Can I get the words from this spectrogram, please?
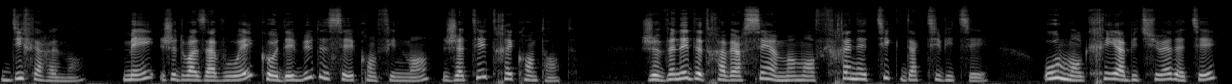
différemment, mais je dois avouer qu'au début de ces confinements, j'étais très contente. Je venais de traverser un moment frénétique d'activité, où mon cri habituel était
